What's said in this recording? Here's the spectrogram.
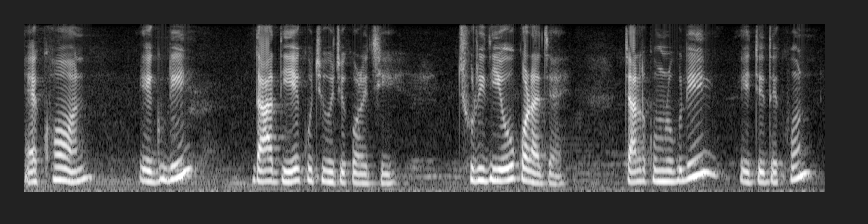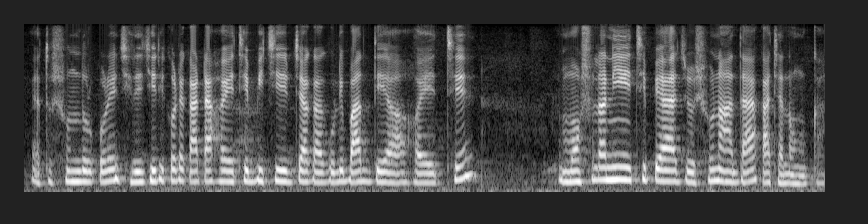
এখন এগুলি দা দিয়ে কুচি কুচি করেছি। ছুরি দিয়েও করা যায়। চাল কুমড়োগুলি এই যে দেখুন, এত সুন্দর করে ঝিরিঝিরি করে কাটা হয়েছে, বিচির জায়গাগুলি বাদ দেওয়া হয়েছে। মশলা নিয়েছি পেঁয়াজ, রসুন, আদা, কাঁচা লঙ্কা।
